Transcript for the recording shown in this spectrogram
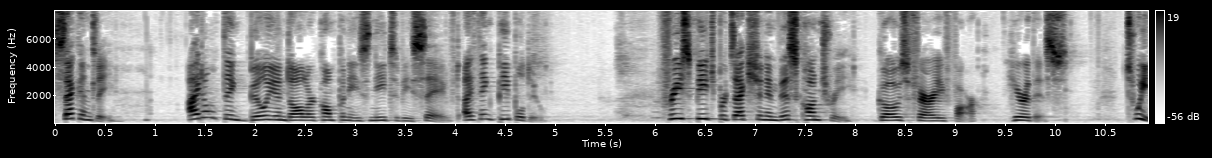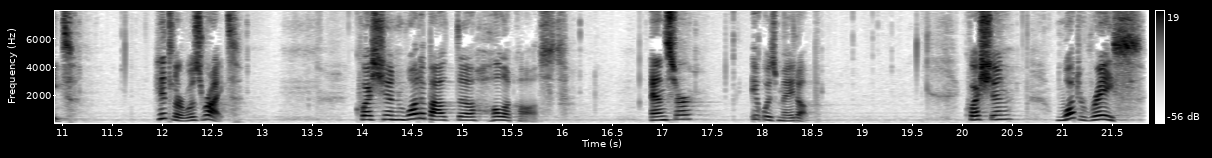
Secondly, I don't think billion dollar companies need to be saved. I think people do. Free speech protection in this country goes very far. Hear this tweet Hitler was right. Question What about the Holocaust? Answer It was made up. Question What race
